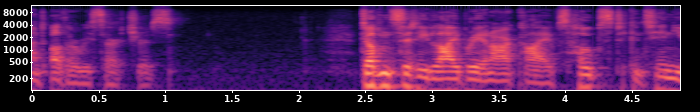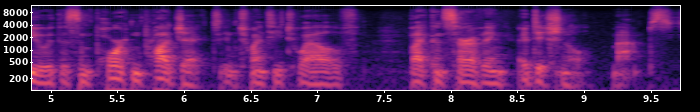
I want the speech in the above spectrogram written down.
and other researchers. Dublin City Library and Archives hopes to continue this important project in 2012 by conserving additional maps.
